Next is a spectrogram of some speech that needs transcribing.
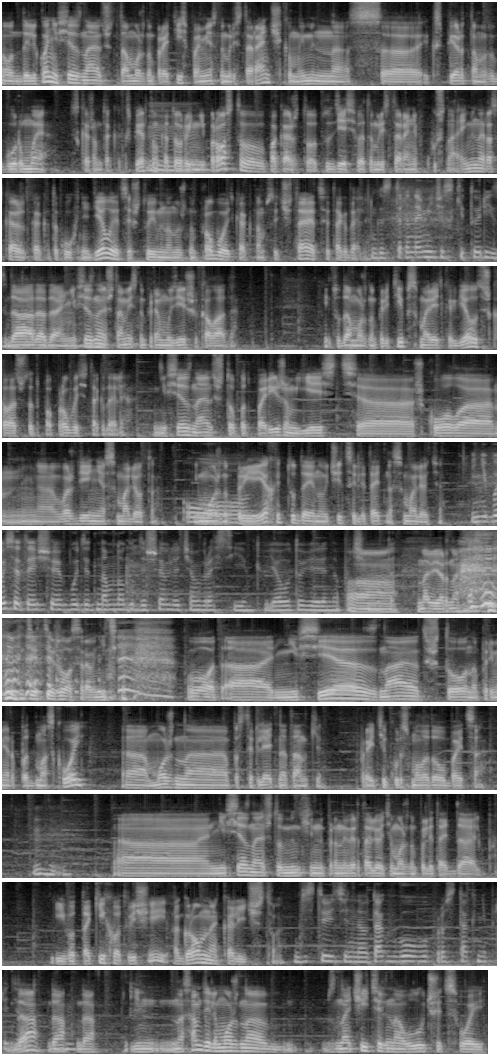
Но вот далеко не все знают, что там можно пройтись по местным ресторанчикам именно с э, экспертом, с гурме, скажем так, экспертом, угу. который не просто покажет, вот здесь в этом ресторане вкусно, а именно расскажет, как эта кухня делается, что именно нужно пробовать, как там сочетается и так далее. Гастрономический туризм. Да, да, да. Не все знают, что там есть, например, музей шоколада и туда можно прийти, посмотреть, как делать шоколад, что-то попробовать и так далее. Не все знают, что под Парижем есть э, школа вождения самолета. О. И можно приехать туда и научиться летать на самолете. И небось это еще и будет намного дешевле, чем в России. Я вот уверена почему-то. А, наверное. Тяжело сравнить. Вот. А не все знают, что, например, под Москвой э, можно пострелять на танке, пройти курс молодого бойца. Не все знают, что в Мюнхене, например, на вертолете можно полетать до Альп. И вот таких вот вещей огромное количество. Действительно, вот так в голову просто так не придет. Да, да, угу. да. И на самом деле можно значительно улучшить свой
